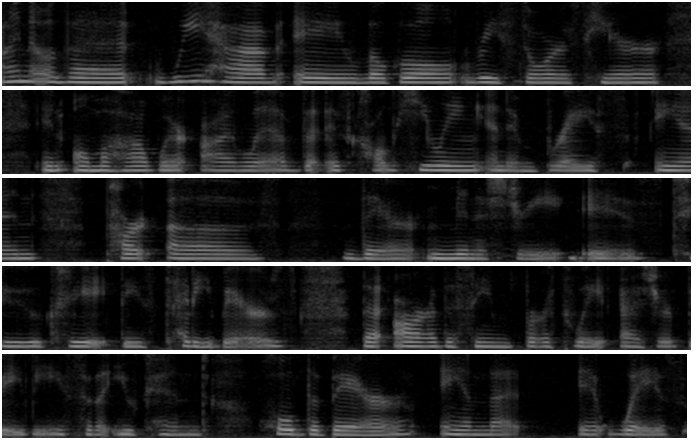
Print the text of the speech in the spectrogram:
I know that we have a local resource here in Omaha where I live that is called Healing and Embrace. And part of their ministry is to create these teddy bears that are the same birth weight as your baby so that you can hold the bear and that it weighs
